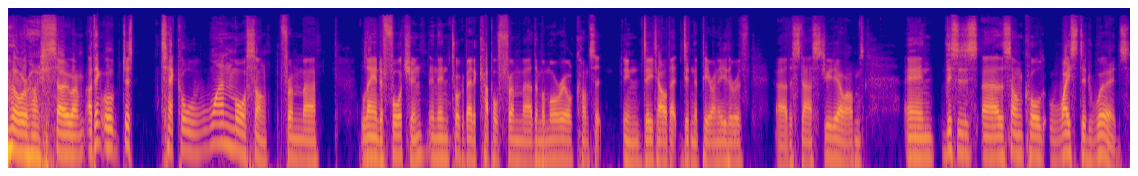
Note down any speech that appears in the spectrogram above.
All right, so um, I think we'll just tackle one more song from uh, Land of Fortune, and then talk about a couple from uh, the Memorial concert in detail that didn't appear on either of uh, the Star Studio albums. And this is uh, the song called Wasted Words.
